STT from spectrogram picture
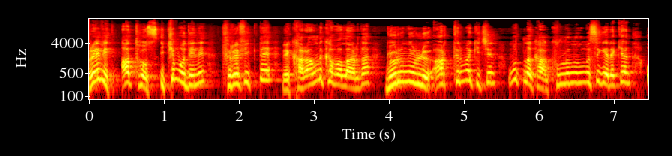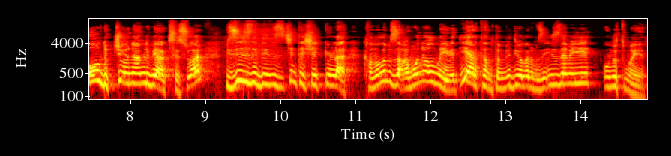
Revit Atos 2 modeli trafikte ve karanlık havalarda görünürlüğü arttırmak için mutlaka kullanılması gereken oldukça önemli bir aksesuar. Bizi izlediğiniz için teşekkürler. Kanalımıza abone olmayı ve diğer tanıtım videolarımızı izlemeyi unutmayın.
